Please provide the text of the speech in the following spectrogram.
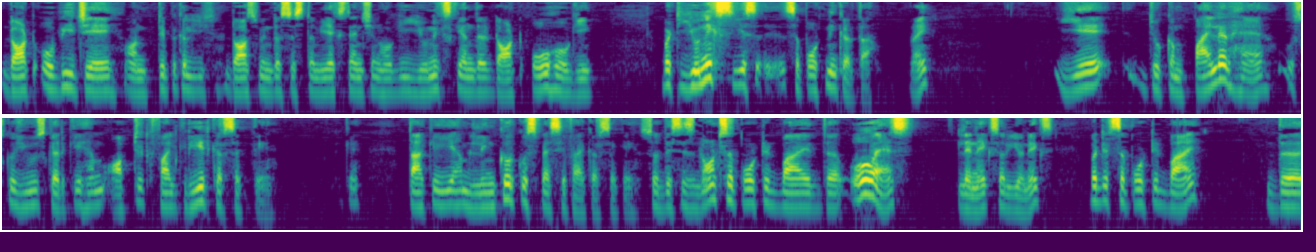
dot O B J on typical DOS window system یہ ایکسٹینشن ہوگی یونکس کے اندر ڈاٹ او ہوگی بٹ یونکس یہ سپورٹ نہیں کرتا رائٹ یہ جو کمپائلر ہے اس کو یوز کر کے ہم آبجیکٹ فائل کریٹ کر سکتے ہیں ٹھیک ہے تاکہ یہ ہم لنکر کو اسپیسیفائی کر سکیں. So this is not supported by the O S Linux اور Unix but it supported by the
